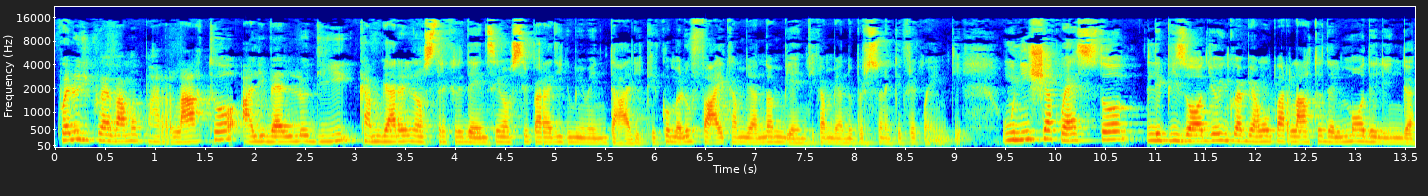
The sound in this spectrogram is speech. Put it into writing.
quello di cui avevamo parlato a livello di cambiare le nostre credenze, i nostri paradigmi mentali, che come lo fai cambiando ambienti, cambiando persone che frequenti. Unisci a questo l'episodio in cui abbiamo parlato del modeling,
